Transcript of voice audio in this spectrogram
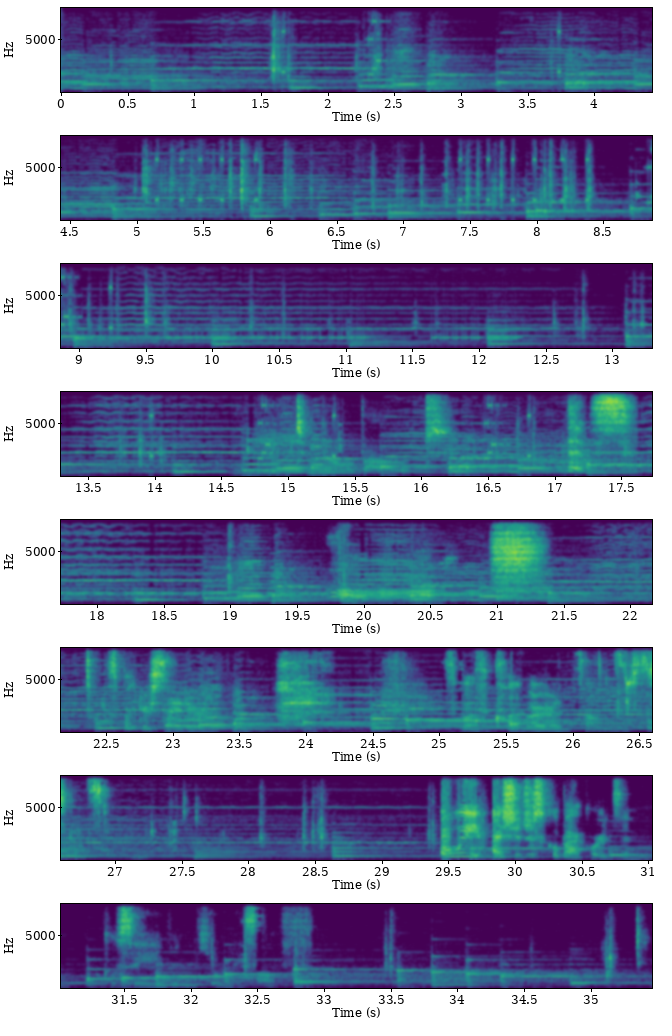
Cider. It's both clever and sounds disgusting. Oh wait, I should just go backwards and go save and heal myself.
